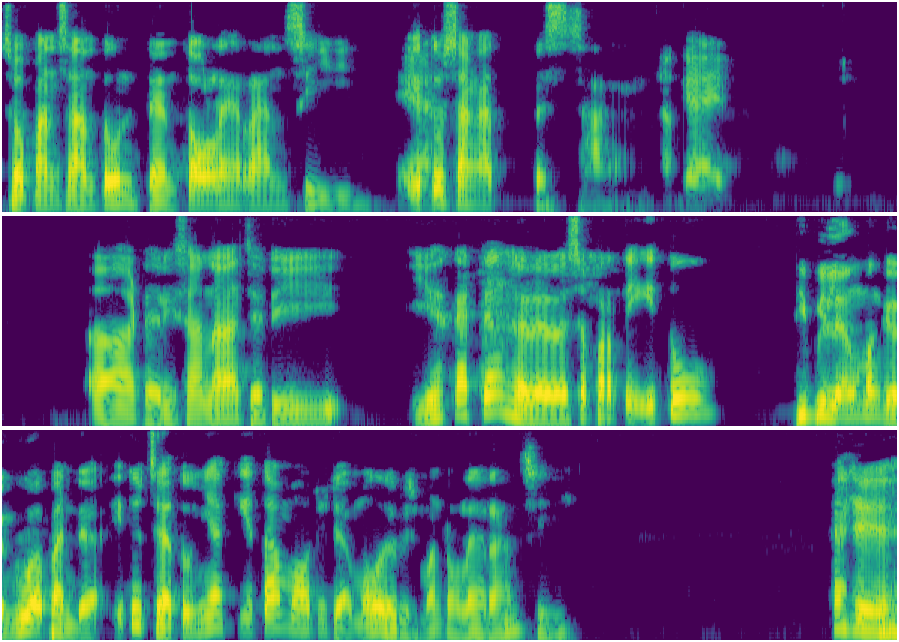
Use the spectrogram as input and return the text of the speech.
sopan santun dan toleransi. Ya. Itu sangat besar. Oke. Eh, dari sana jadi ya kadang hal-hal seperti itu dibilang mengganggu apa enggak itu jatuhnya kita mau tidak mau harus mentoleransi Aduh.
